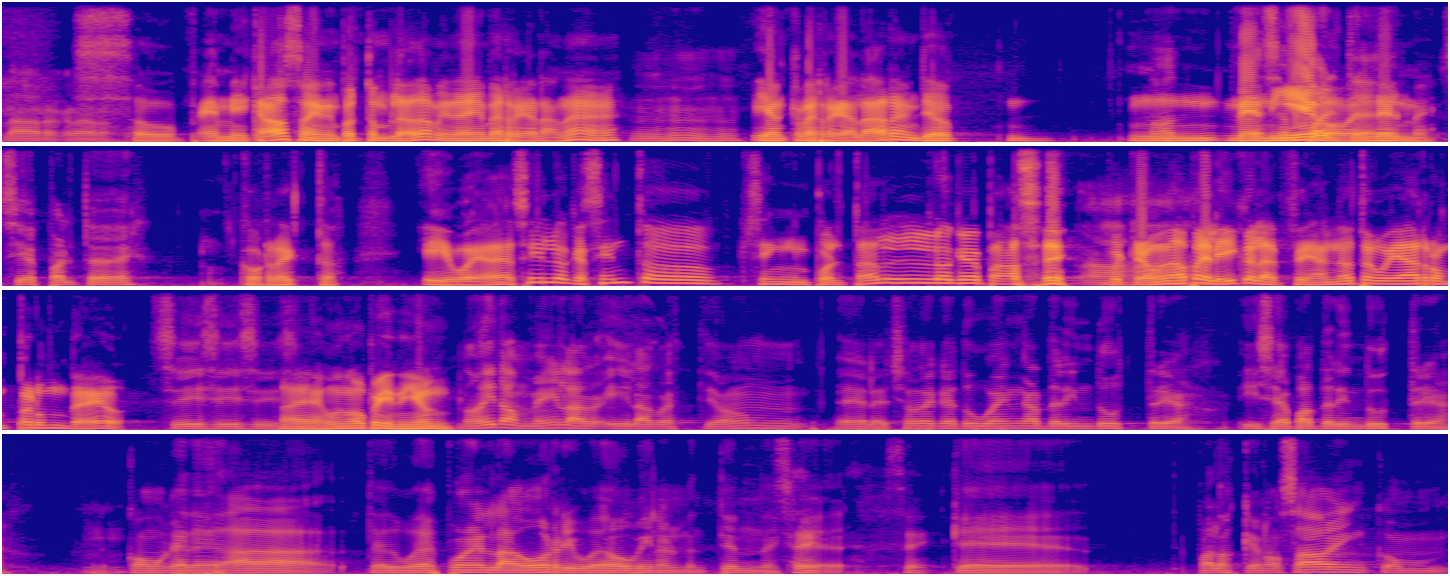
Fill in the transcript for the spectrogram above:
Claro, claro. So, en mi caso, a mí me importa un bledo, a mí nadie me regala nada. Ujú. Y aunque me regalaran, yo No, me niego a parte de- venderme. Sí, es parte de. Correcto. Y voy a decir lo que siento sin importar lo que pase. Porque es una película, al final no te voy a romper un dedo. Sí, sí, sí. O sea, sí. Es una opinión. No, y también la, y la cuestión, el hecho de que tú vengas de la industria y sepas de la industria, como que te da, te puedes poner la gorra y puedes opinar, ¿me entiendes? Sí, Que, sí. que para los que no saben con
